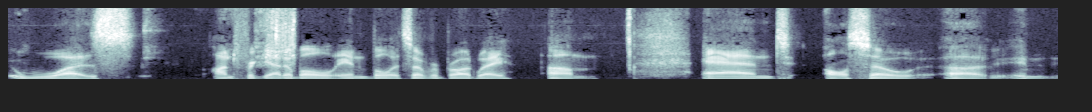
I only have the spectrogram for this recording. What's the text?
was unforgettable in Bullets Over Broadway, um, and also uh, in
